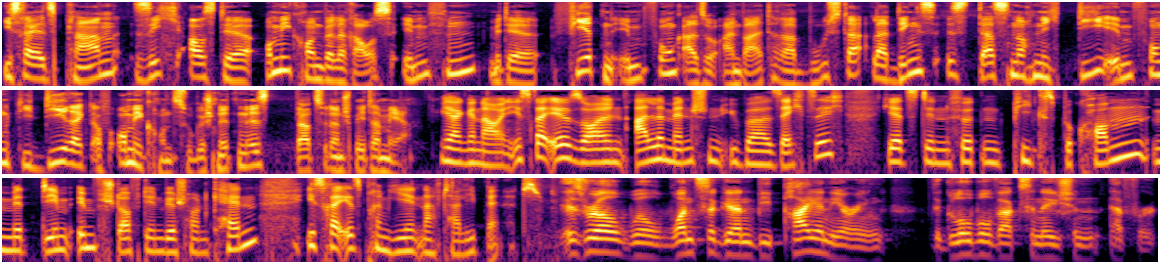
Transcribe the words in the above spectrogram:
Israels Plan, sich aus der Omikron-Welle rausimpfen mit der vierten Impfung, also ein weiterer Booster. Allerdings ist das noch nicht die Impfung, die direkt auf Omikron zugeschnitten ist. Dazu dann später mehr. Ja, genau. In Israel sollen alle Menschen über 60 jetzt den vierten Peaks bekommen mit dem Impfstoff, den wir schon kennen. Israels Premier Naftali Bennett. Israel will once again be pioneering the global vaccination effort.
